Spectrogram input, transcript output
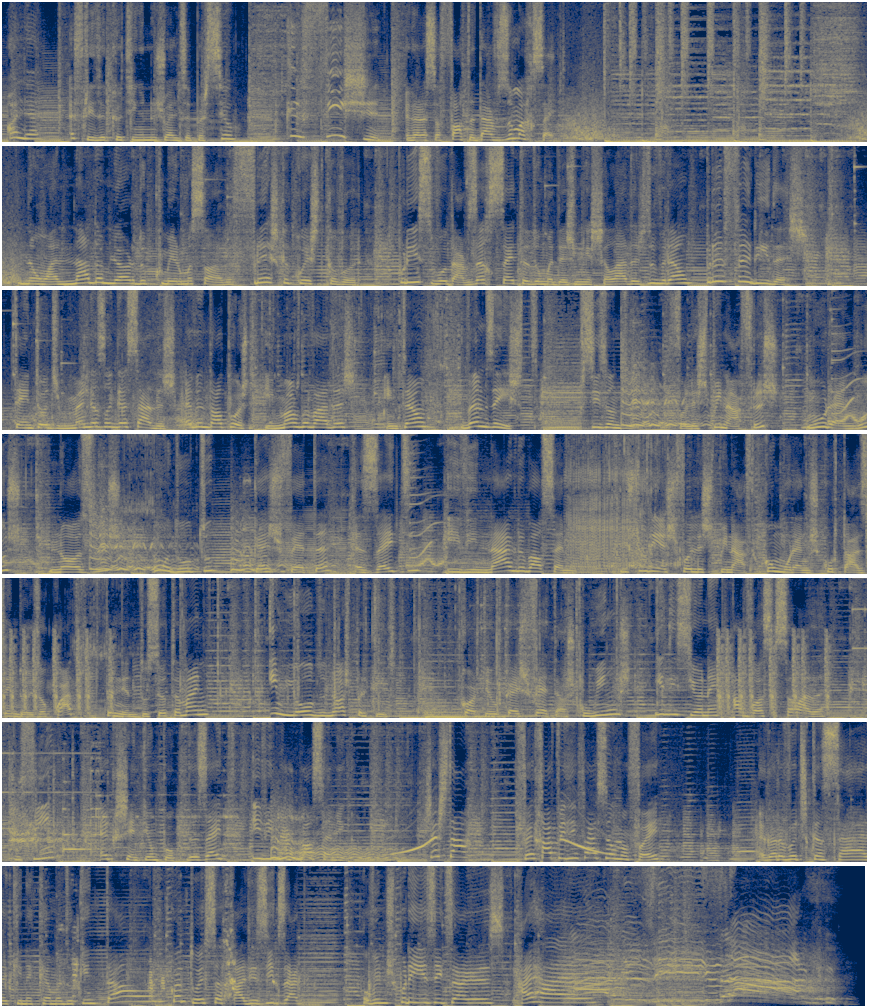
Olha, a ferida que eu tinha nos joelhos desapareceu. Que fixe! Agora só falta dar-vos uma receita. Não há nada melhor do que comer uma salada fresca com este calor. Por isso vou dar-vos a receita de uma das minhas saladas de verão preferidas. Têm todos mangas regaçadas, avental posto e mãos lavadas? Então, vamos a isto. Precisam de folhas de espinafres, morangos, nozes, um adulto, queijo feta, azeite e vinagre balsâmico. Misturem as folhas de espinafre com morangos cortados em dois ou quatro, dependendo do seu tamanho, e miolo de noz partido. Cortem o queijo feta aos cubinhos e adicionem à vossa salada. Por fim, acrescentem um pouco de azeite e vinagre balsâmico. Já está! Foi rápido e fácil, não foi? Agora vou descansar aqui na cama do quintal enquanto ouço a rádio Zig Zag. Ouvimos por aí, Zig Zaggers. Hi, hi!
